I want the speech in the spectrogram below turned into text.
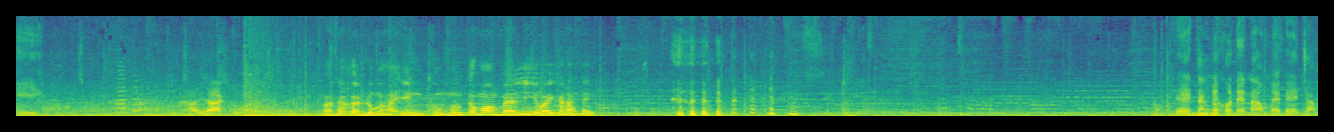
เองหายากตัวแล้วถ้าเกิดลุงหาเองมึงก็มองแบรี่ไว้ก็ได้ แบร์จังเป็นคนแนะนำให้แบร์จัง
